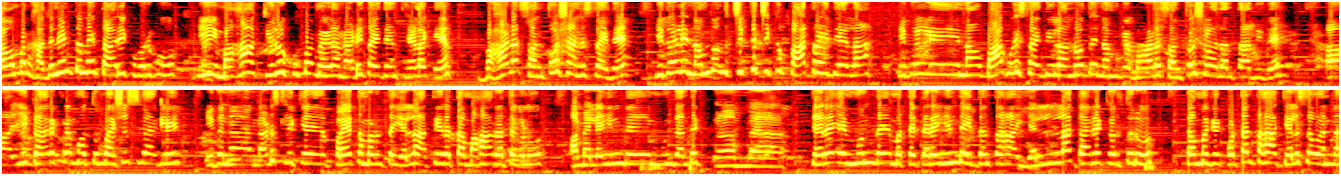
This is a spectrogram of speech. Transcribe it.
ನವೆಂಬರ್ ಹದಿನೆಂಟನೇ ತಾರೀಕುವರೆಗೂ ಈ ಮಹಾ ಕಿರು ಕುಂಭ ಮೇಳ ನಡೀತಾ ಇದೆ ಅಂತ ಹೇಳಕ್ಕೆ ಬಹಳ ಸಂತೋಷ ಅನಿಸ್ತಾ ಇದೆ. ಇದರಲ್ಲಿ ನಮ್ದೊಂದು ಚಿಕ್ಕ ಚಿಕ್ಕ ಪಾತ್ರ ಇದೆಯಲ್ಲ? ಇದರಲ್ಲಿ ನಾವು ಭಾಗವಹಿಸ್ತಾ ಇದ್ದೀವಲ್ಲ ಅನ್ನೋದೇ ನಮಗೆ ಬಹಳ ಸಂತೋಷವಾದಂತಹದ್ದಿದೆ ಆ, ಈ ಕಾರ್ಯಕ್ರಮ ತುಂಬಾ ಯಶಸ್ವಿ ಆಗ್ಲಿ ಇದನ್ನ ನಡೆಸಲಿಕ್ಕೆ ಪ್ರಯತ್ನ ಮಾಡುವಂತ ಎಲ್ಲ ಅತಿರಥ ಮಹಾರಥಗಳು ಆಮೇಲೆ ಹಿಂದೆ ಮುಂದೆ ಅಂದ್ರೆ ತೆರೆಯ ಮುಂದೆ ಮತ್ತೆ ತೆರೆ ಹಿಂದೆ ಇದ್ದಂತಹ ಎಲ್ಲ ಕಾರ್ಯಕರ್ತರು ತಮಗೆ ಕೊಟ್ಟಂತಹ ಕೆಲಸವನ್ನ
